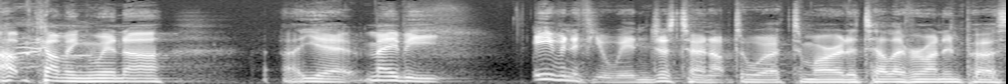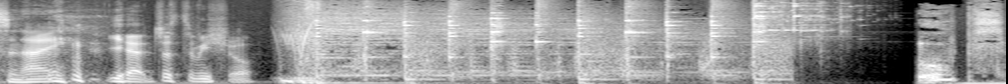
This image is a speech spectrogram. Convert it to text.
upcoming winner. Uh, yeah, maybe even if you win, just turn up to work tomorrow to tell everyone in person, hey? Yeah, just to be sure. Oops.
